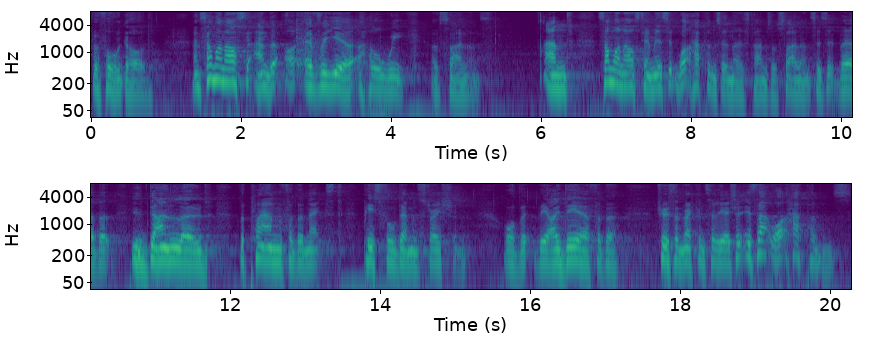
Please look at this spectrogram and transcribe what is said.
before God. And someone asked, and uh, every year a whole week of silence. And someone asked him, is it, what happens in those times of silence? Is it there that you download the plan for the next peaceful demonstration or the, the idea for the truth and reconciliation? Is that what happens?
